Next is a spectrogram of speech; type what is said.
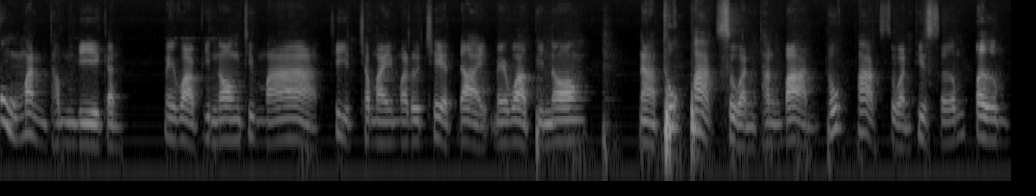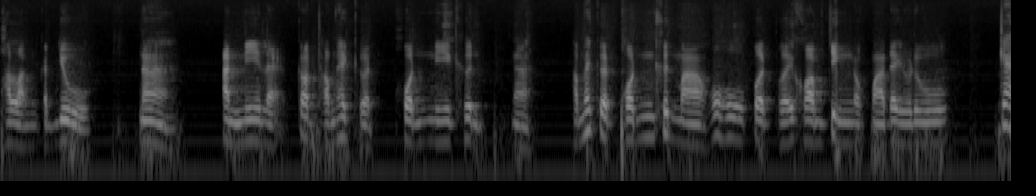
มุ่งมั่นทำดีกัน ไม่ว่าพี่น้องที่มาที่ชมัยมรุเชษได้ ไม่ว่าพี่น้องนะทุกภาคส่วนทางบ้าน ทุกภาคส่วนที่เสริมเติมพลังกันอยู่นะอันนี้แหละก็ทำให้เกิดผลนี้ขึ้นนะทำให้เกิดผลขึ้นมาโอ้โหเปิดเผยความจริงออกมาได้รู้ แก้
